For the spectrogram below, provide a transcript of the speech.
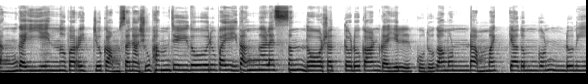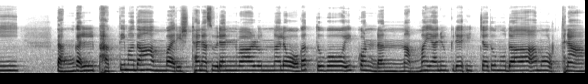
തങ്കയ്യെന്നു പറിച്ചു കംസൻ അശുഭം ചെയ്തോരു പൈതങ്ങളെ സന്തോഷത്തോടു കാൺകയിൽ കുതുകമുണ്ടമ്മയ്ക്കതും കൊണ്ടു നീ. തങ്കൽ ഭക്തിമതാം വരിഷ്ഠനസുരൻ വാഴുന്ന ലോകത്തു പോയി കൊണ്ടെന്നമ്മയനുഗ്രഹിച്ചതു മുദാമൂർധന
